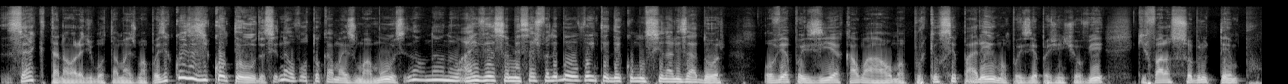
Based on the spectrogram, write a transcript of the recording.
será que está na hora de botar mais uma coisa? Coisas de conteúdo, assim, não, vou tocar mais uma música. Não, não, não. Aí veio essa mensagem, falei, bom, eu vou entender como um sinalizador. Ouvir a poesia Calma a Alma, porque eu separei uma poesia para a gente ouvir que fala sobre o tempo,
